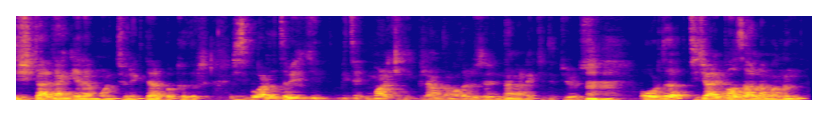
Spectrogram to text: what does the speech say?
Dijitalden gelen monitoringler bakılır. Biz bu arada tabii ki bir tek marketing planlamalar üzerinden hareket ediyoruz. Hı hı. Orada ticari pazarlamanın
